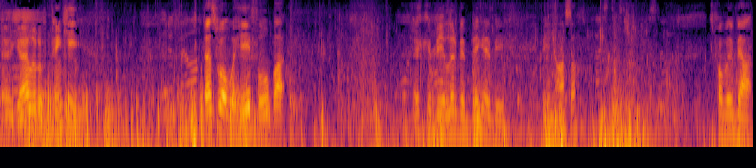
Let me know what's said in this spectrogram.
there we go, little pinky. Little fella. That's what we're here for, but it could be a little bit bigger, it'd be, be nicer. It's probably about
